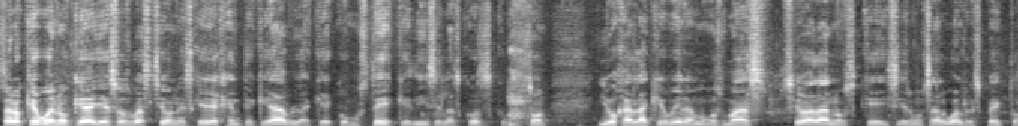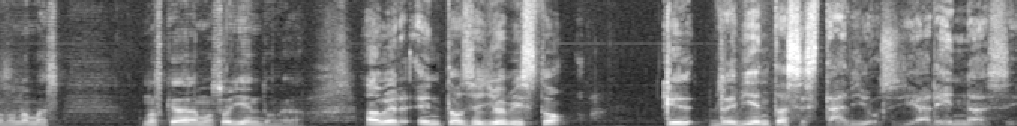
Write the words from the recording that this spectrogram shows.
Pero qué bueno que haya esos bastiones, que haya gente que habla, que como usted, que dice las cosas como son. Y ojalá que hubiéramos más ciudadanos que hiciéramos algo al respecto, no nomás nos quedáramos oyendo. A ver, entonces yo he visto que revientas estadios y arenas. Y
